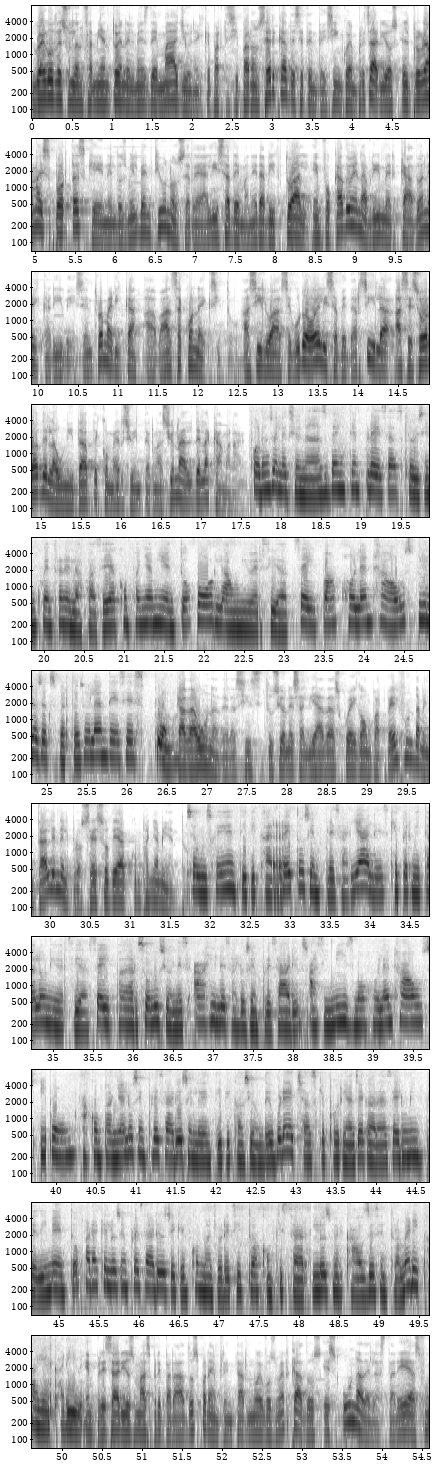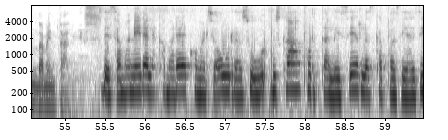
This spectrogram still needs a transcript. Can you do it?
Luego de su lanzamiento en el mes de mayo, en el que participaron cerca de 75 empresarios, el programa Exportas, que en el 2021 se realiza de manera virtual, enfocado en abrir mercado en el Caribe y Centroamérica, avanza con éxito. Así lo aseguró Elizabeth Arcila, asesora de la Unidad de Comercio Internacional de la Cámara. Fueron seleccionadas 20 empresas que hoy se encuentran en la fase de acompañamiento por la Universidad Ceipa, Holland House y los expertos holandeses PUM. Cada una de las instituciones aliadas juega un papel fundamental en el proceso de acompañamiento. Se busca identificar retos empresariales que permita a la Universidad CEIPA dar soluciones ágiles a los empresarios. Asimismo, Holland House y PUM acompaña a los empresarios en la identificación de brechas que podrían llegar a ser un impedimento para que los empresarios lleguen con mayor éxito a conquistar los mercados de Centroamérica y el Caribe. Empresarios más preparados para enfrentar nuevos mercados es una de las tareas fundamentales. De esta manera, la Cámara de Comercio Aburra Sur busca fortalecer las capacidades de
